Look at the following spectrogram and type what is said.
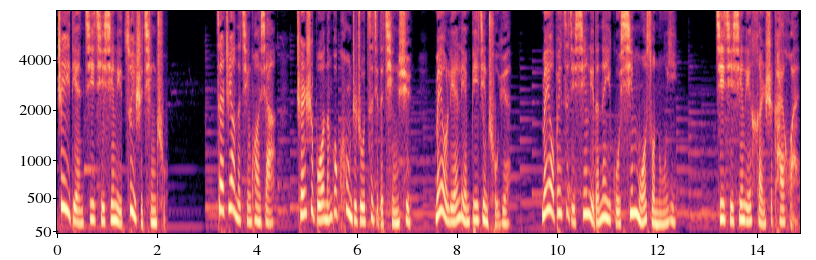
这一点姬奇心里最是清楚。在这样的情况下，陈世伯能够控制住自己的情绪，没有连连逼近楚月，没有被自己心里的那一股心魔所奴役，姬奇心里很是开怀。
